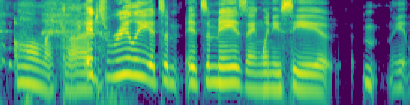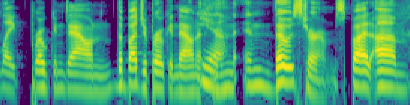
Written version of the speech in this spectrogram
Oh my god. it's really it's am- it's amazing when you see it, like broken down the budget broken down in- Yeah. in, in those terms. But um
